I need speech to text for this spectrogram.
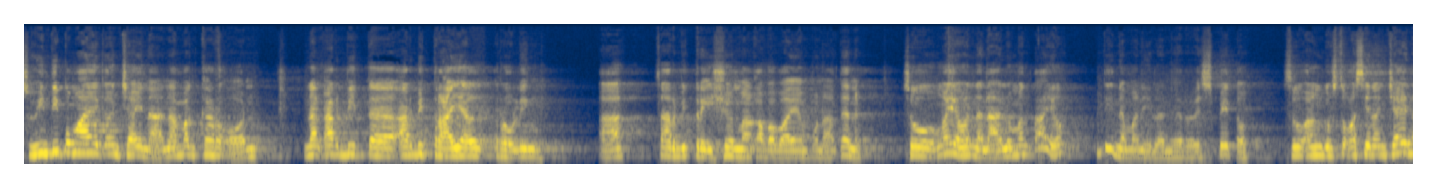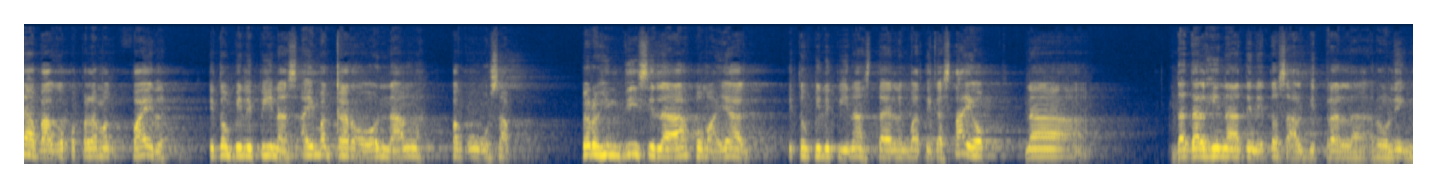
So hindi pumayag ang China na magkaroon ng arbit, uh, arbitrarial ruling ah, sa arbitration mga kababayan po natin. So ngayon nanalo man tayo, hindi naman nila nirespeto. So ang gusto kasi ng China bago pa pala mag-file itong Pilipinas ay magkaroon ng pag-uusap. Pero hindi sila pumayag itong Pilipinas dahil nagmatigas tayo na dadalhin natin ito sa arbitral uh, ruling.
